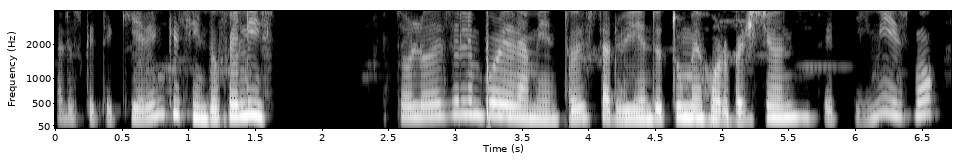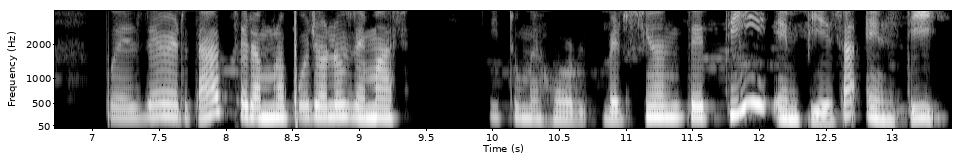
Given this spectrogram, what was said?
a los que te quieren, que siendo feliz. Solo desde el empoderamiento de estar viviendo tu mejor versión de ti mismo, puedes de verdad ser un apoyo a los demás y tu mejor versión de ti empieza en ti.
